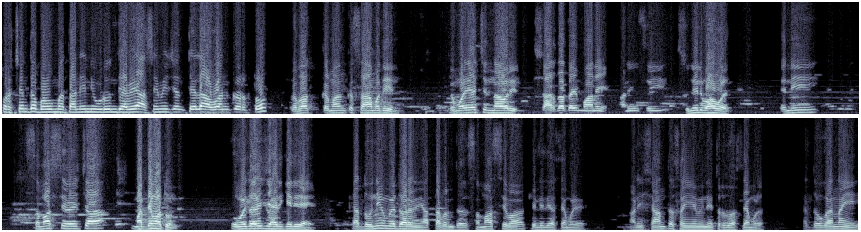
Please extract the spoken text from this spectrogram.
प्रचंड बहुमताने निवडून द्यावे असे मी जनतेला आवाहन करतो. प्रभाग क्रमांक सहा मधील कमळ या चिन्हावरील शारदाताई माने आणि श्री सुनील वावळ यांनी समाजसेवेच्या माध्यमातून उमेदवारी जाहीर केलेली आहे. या दोन्ही उमेदवारांनी आतापर्यंत समाजसेवा केलेली असल्यामुळे आणि शांत संयमी नेतृत्व असल्यामुळे या दोघांनाही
